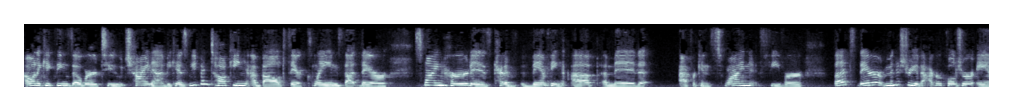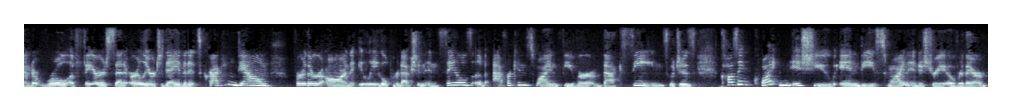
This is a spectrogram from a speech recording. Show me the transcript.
I want to kick things over to China because we've been talking about their claims that their swine herd is kind of vamping up amid African swine fever. But their Ministry of Agriculture and Rural Affairs said earlier today that it's cracking down further on illegal production and sales of African swine fever vaccines, which is causing quite an issue in the swine industry over there.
